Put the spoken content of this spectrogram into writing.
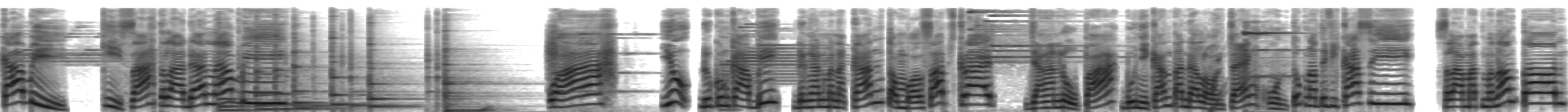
Kabi, kisah teladan Nabi. Wah, yuk dukung Kabi dengan menekan tombol subscribe. Jangan lupa bunyikan tanda lonceng untuk notifikasi. Selamat menonton.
